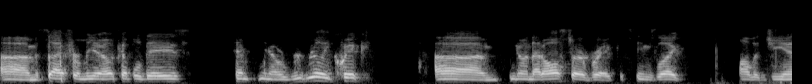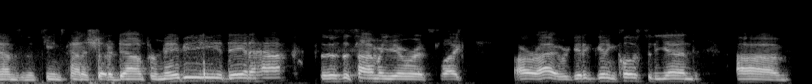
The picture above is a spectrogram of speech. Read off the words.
Um, aside from you know a couple days, temp, you know, r- really quick. Um, you know, in that All Star break, it seems like all the GMs and the teams kind of shut it down for maybe a day and a half. So this is the time of year where it's like, all right, we're getting getting close to the end. Um,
